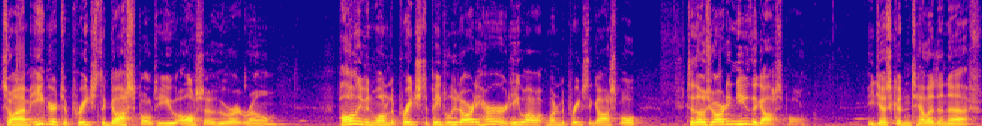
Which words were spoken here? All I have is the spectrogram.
So I'm eager to preach the gospel to you also who are at Rome. Paul even wanted to preach to people who'd already heard. He wanted to preach the gospel to those who already knew the gospel. He just couldn't tell it enough.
